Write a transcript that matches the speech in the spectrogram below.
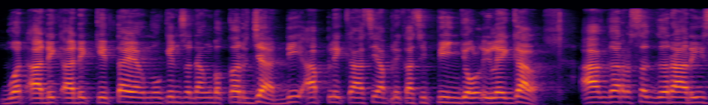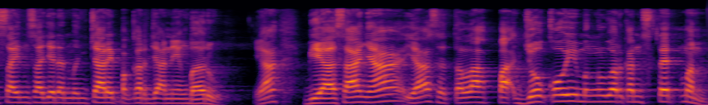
buat adik-adik kita yang mungkin sedang bekerja di aplikasi-aplikasi pinjol ilegal agar segera resign saja dan mencari pekerjaan yang baru ya. Biasanya ya setelah Pak Jokowi mengeluarkan statement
